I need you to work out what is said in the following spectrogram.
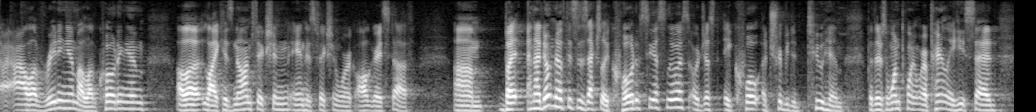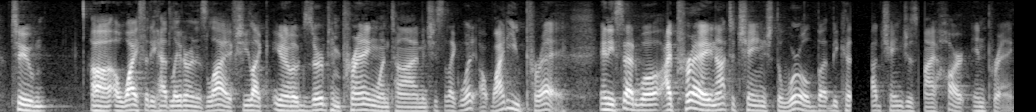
I love reading him. I love quoting him. I love like his nonfiction and his fiction work, all great stuff. Um, but, and I don't know if this is actually a quote of C.S. Lewis or just a quote attributed to him, but there's one point where apparently he said to uh, a wife that he had later in his life, she like, you know, observed him praying one time, and she said, like, what, why do you pray? And he said, well, I pray not to change the world, but because God changes my heart in praying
